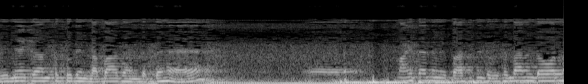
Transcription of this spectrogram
විනය ග්‍රන්ථ තුලින් ලබා ගන්න බෑ. මම හිතන්නේ මේ ප්‍රශ්නෙට විසඳන්න ඕන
